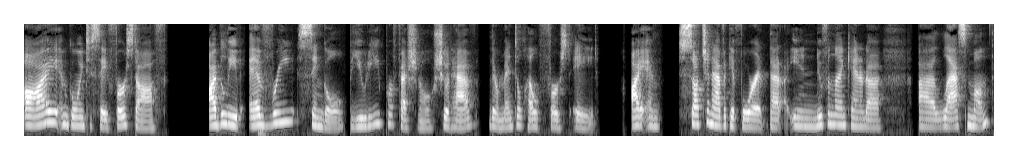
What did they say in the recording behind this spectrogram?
i am going to say first off i believe every single beauty professional should have their mental health first aid i am such an advocate for it that in newfoundland canada uh, last month,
